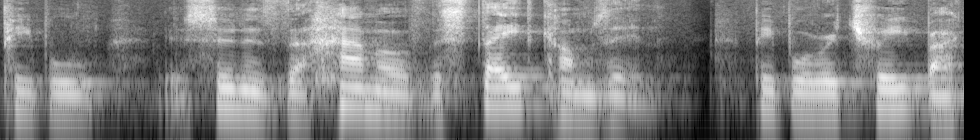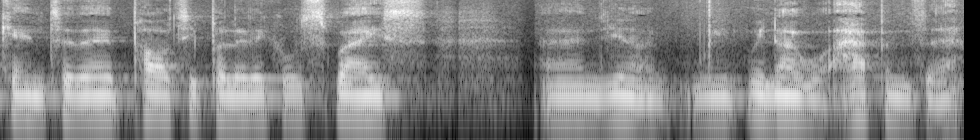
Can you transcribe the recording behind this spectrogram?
people, as soon as the hammer of the state comes in, people retreat back into their party political space. And, you know, we, we know what happens there.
